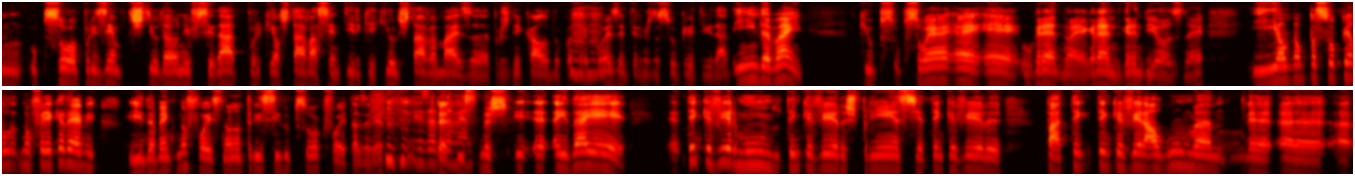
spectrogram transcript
Um, o Pessoa, por exemplo, desistiu da universidade porque ele estava a sentir que aquilo estava mais a prejudicá-lo do que outra uhum. coisa, em termos da sua criatividade. E ainda bem que o, Pessoa é, é, é, o grande, não é? é grande, grandioso, não é? E ele não passou pela, não foi académico, e ainda bem que não foi, senão não teria sido a pessoa que foi, estás a ver? Exatamente. Portanto, isso, mas a, a, ideia é, eh, tem que haver mundo, tem que haver experiência, tem que haver, pá, tem, tem que haver alguma, uh, uh, uh,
